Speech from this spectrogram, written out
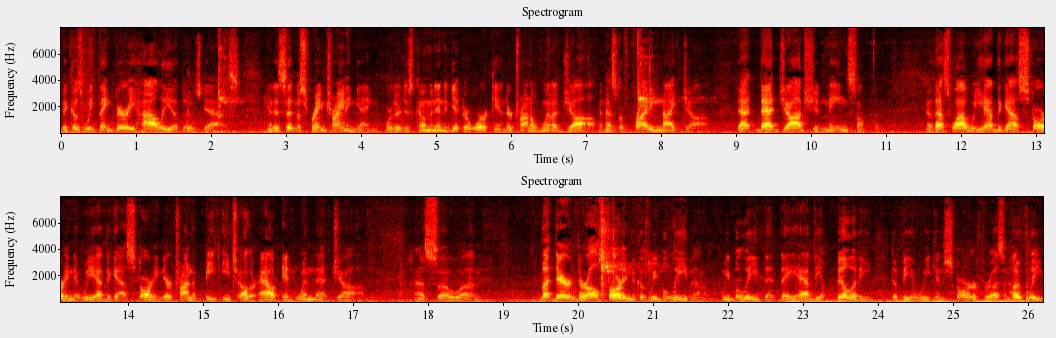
because we think very highly of those guys. And this isn't a spring training game where they're just coming in to get their work in. They're trying to win a job, and that's the Friday night job. That that job should mean something. You know, that's why we have the guys starting that we have the guys starting. They're trying to beat each other out and win that job. Uh, so, um, but they're they're all starting because we believe in them. We believe that they have the ability to be a weekend starter for us. And hopefully,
